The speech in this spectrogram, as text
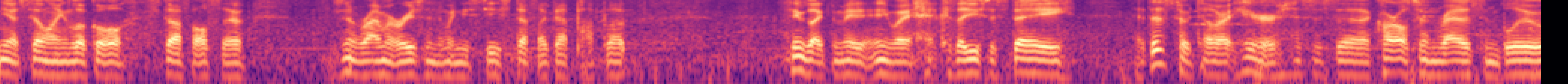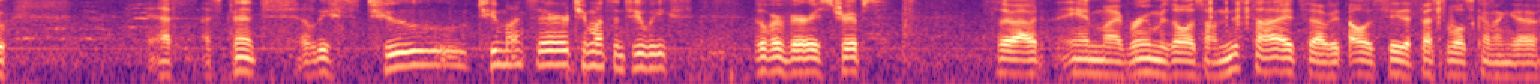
you know selling local stuff. Also, there's no rhyme or reason when you see stuff like that pop up. Seems like to me anyway, because I used to stay at this hotel right here. This is the Carlton Radisson Blu. I, spent at least two two months there, two months and two weeks, over various trips. So I would, and my room was always on this side, so I would always see the festivals come and go.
